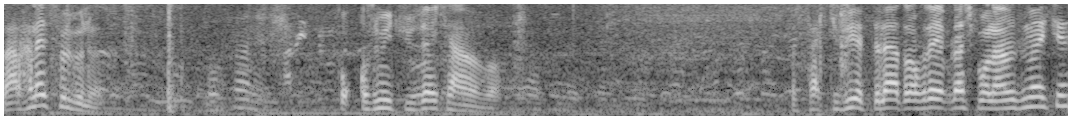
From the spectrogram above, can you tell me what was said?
Narxi nechi pul buni? 9300 dan kami bor. Bir 807 lar atrofida gaplashib olamizmi aka?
